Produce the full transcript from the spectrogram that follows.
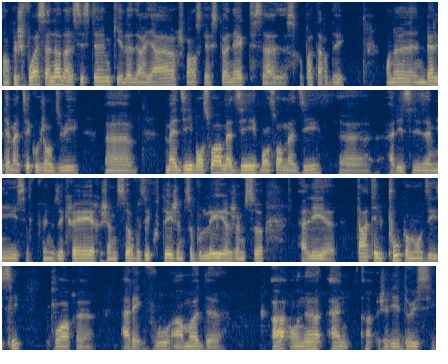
Donc, je vois Sana dans le système qui est là derrière. Je pense qu'elle se connecte. Ça ne sera pas tardé. On a une belle thématique aujourd'hui. Euh, Madi, bonsoir Madi. Bonsoir Madi. Euh, Allez-y les amis, si vous pouvez nous écrire. J'aime ça vous écouter, j'aime ça vous lire, j'aime ça aller euh, tenter le pouls, comme on dit ici, voir euh, avec vous en mode ah, on a Anne. Ah, j'ai les deux ici.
